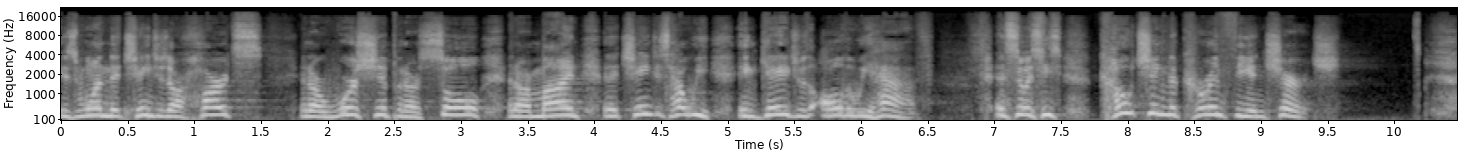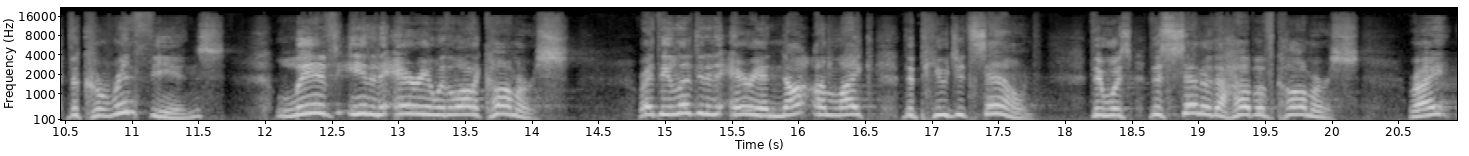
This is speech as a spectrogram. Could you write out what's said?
is one that changes our hearts and our worship and our soul and our mind, and it changes how we engage with all that we have. And so as he's coaching the Corinthian church, the Corinthians lived in an area with a lot of commerce, right? They lived in an area not unlike the Puget Sound. There was the center, the hub of commerce, right?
